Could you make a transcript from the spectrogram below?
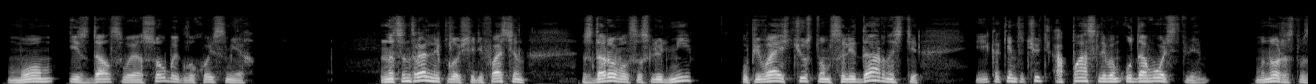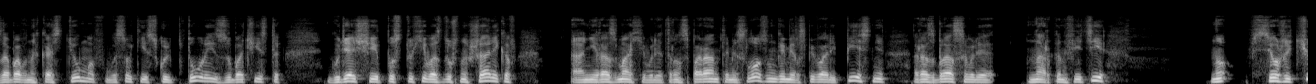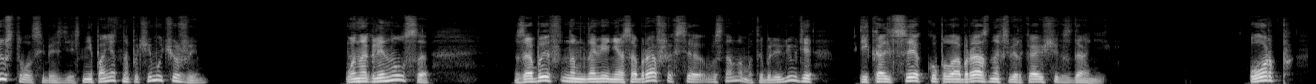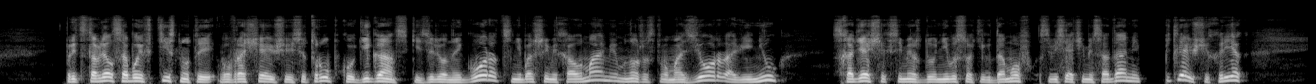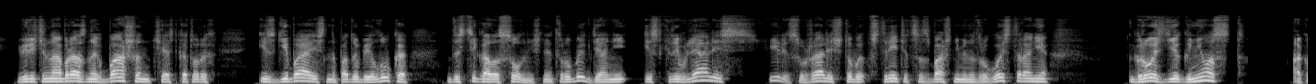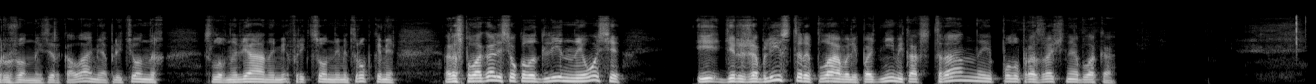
Мом издал свой особый глухой смех. На центральной площади Фасин здоровался с людьми, упиваясь чувством солидарности и каким-то чуть опасливым удовольствием. Множество забавных костюмов, высокие скульптуры из зубочисток, гудящие пастухи воздушных шариков. Они размахивали транспарантами с лозунгами, распевали песни, разбрасывали нарконфетти, но все же чувствовал себя здесь непонятно почему чужим. Он оглянулся, забыв на мгновение о собравшихся, в основном это были люди, и кольце куполообразных сверкающих зданий. Орб — представлял собой втиснутый во вращающуюся трубку гигантский зеленый город с небольшими холмами, множеством озер, авеню, сходящихся между невысоких домов с висячими садами, петляющих рек, веретенообразных башен, часть которых, изгибаясь наподобие лука, достигала солнечной трубы, где они искривлялись или сужались, чтобы встретиться с башнями на другой стороне, гроздья гнезд, окруженных зеркалами, оплетенных, словно лианами, фрикционными трубками, располагались около длинной оси, и дирижаблистеры плавали под ними, как странные полупрозрачные облака.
